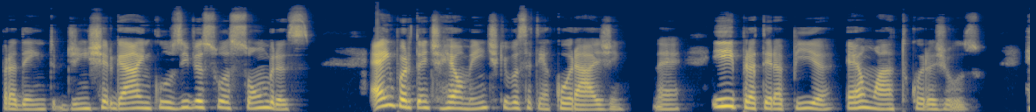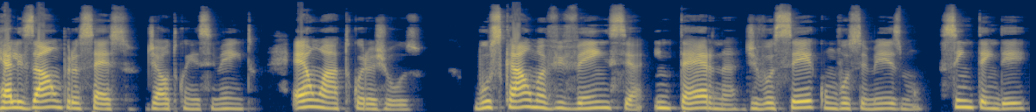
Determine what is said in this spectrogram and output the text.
para dentro, de enxergar inclusive as suas sombras, é importante realmente que você tenha coragem, né? Ir para terapia é um ato corajoso. Realizar um processo de autoconhecimento é um ato corajoso. Buscar uma vivência interna de você com você mesmo, se entender,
